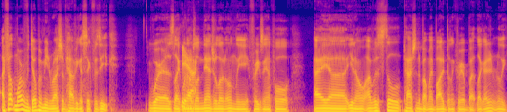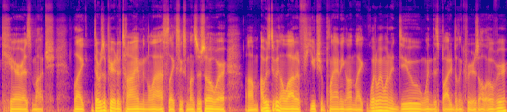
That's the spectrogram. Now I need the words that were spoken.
I felt more of a dopamine rush of having a sick physique, whereas like when I was on Nandrolone only, for example, I uh, you know I was still passionate about my bodybuilding career, but like I didn't really care as much. Like there was a period of time in the last like six months or so where um, I was doing a lot of future planning on like what do I want to do when this bodybuilding career is all over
